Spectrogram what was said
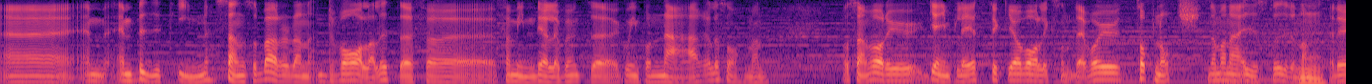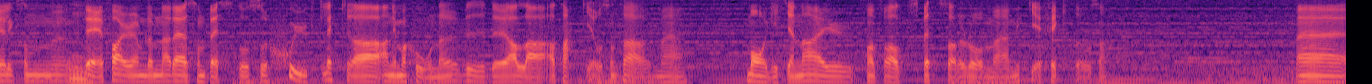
eh, en, en bit in. Sen så började den dvala lite för, för min del. Jag behöver inte gå in på när eller så, men... Och sen var det ju gameplayet tycker jag var liksom, det var ju top notch när man är i striderna. Mm. Det är liksom, Mm. det är Fire Emblem när det är som bäst och så sjukt läckra animationer vid alla attacker och sånt här med Magikerna är ju framförallt spetsade då med mycket effekter och så. Eh,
